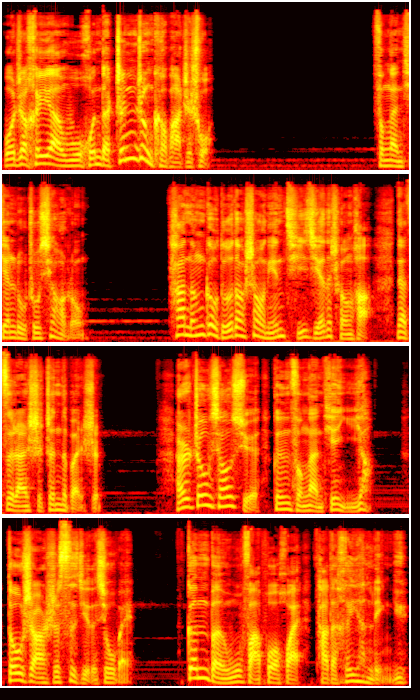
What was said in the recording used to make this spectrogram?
我这黑暗武魂的真正可怕之处。冯岸天露出笑容，他能够得到少年奇杰的称号，那自然是真的本事。而周小雪跟冯岸天一样，都是二十四级的修为，根本无法破坏他的黑暗领域。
